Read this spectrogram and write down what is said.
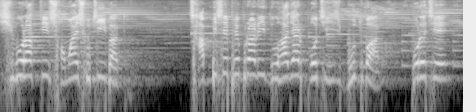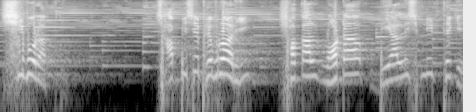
শিবরাত্রির সময়সূচি বা কী? ছাব্বিশে ফেব্রুয়ারি দু হাজার পঁচিশ বুধবার পড়েছে শিবরাত্রি। ছাব্বিশে ফেব্রুয়ারি সকাল নটা বিয়াল্লিশ মিনিট থেকে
